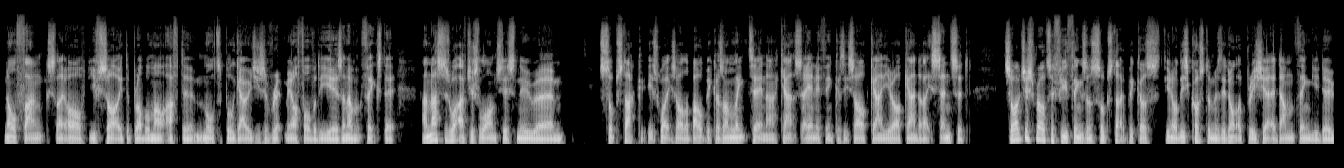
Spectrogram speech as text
no thanks. Like, oh, you've sorted the problem out after multiple garages have ripped me off over the years and haven't fixed it. And that's just what I've just launched this new um, Substack. It's what it's all about because on LinkedIn, I can't say anything because it's all kind you're all kind of like censored. So I've just wrote a few things on Substack because, you know, these customers, they don't appreciate a damn thing you do.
